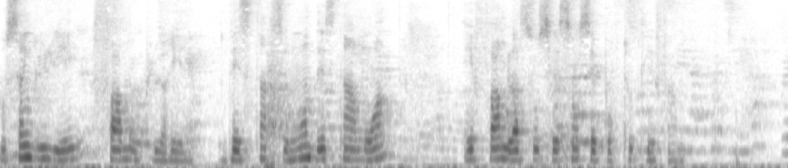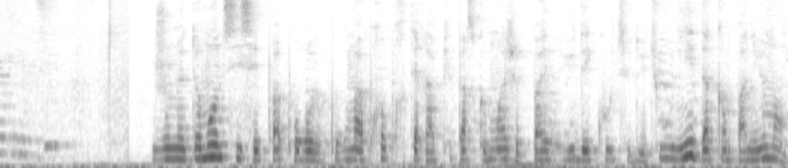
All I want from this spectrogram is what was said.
au singulier, femme au pluriel. Destin, c'est mon destin à moi. Et femme, l'association, c'est pour toutes les femmes. Je me demande si c'est pas pour, pour ma propre thérapie, parce que moi, j'ai pas eu d'écoute du tout, ni d'accompagnement.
